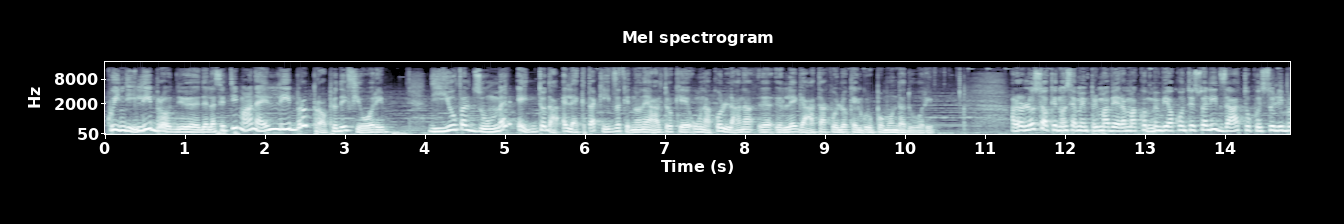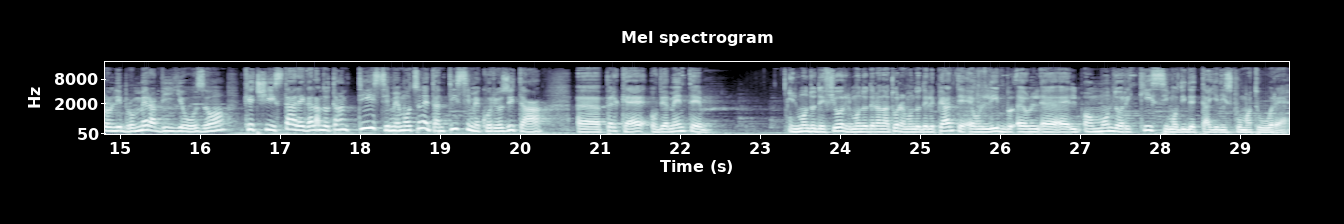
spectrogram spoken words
Quindi il libro di, della settimana è il libro proprio dei fiori di Yuval Zummer edito da Electa Kids che non è altro che una collana eh, legata a quello che è il gruppo Mondadori. Allora lo so che non siamo in primavera, ma come vi ho contestualizzato, questo libro è un libro meraviglioso che ci sta regalando tantissime emozioni tantissime curiosità, eh, perché ovviamente il mondo dei fiori, il mondo della natura, il mondo delle piante è un, lib- è, un, è un, mondo ricchissimo di dettagli e di sfumature.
